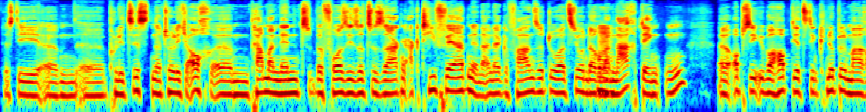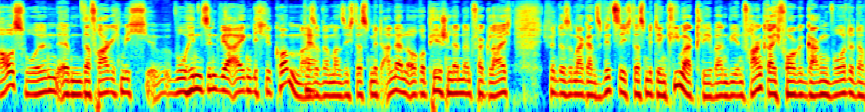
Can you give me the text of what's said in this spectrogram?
dass die ähm, äh, Polizisten natürlich auch ähm, permanent, bevor sie sozusagen aktiv werden in einer Gefahrensituation, darüber hm. nachdenken, äh, ob sie überhaupt jetzt den Knüppel mal rausholen. Ähm, da frage ich mich, äh, wohin sind wir eigentlich gekommen? Also ja. wenn man sich das mit anderen europäischen Ländern vergleicht, ich finde das immer ganz witzig, dass mit den Klimaklebern, wie in Frankreich vorgegangen wurde, da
